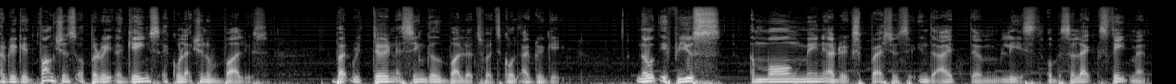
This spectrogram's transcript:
Aggregate functions operate against a collection of values but return a single value. That's why it's called aggregate. Note if used among many other expressions in the item list of a select statement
